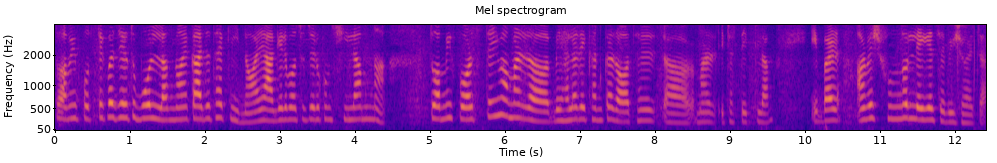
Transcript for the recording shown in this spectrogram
তো আমি প্রত্যেকবার যেহেতু বললাম, নয় কাজে থাকি, নয় আগের বছর যেরকম ছিলাম না তো আমি ফার্স্ট টাইম আমার বেহালার এখানকার রথের আমার এটা দেখলাম। এবার আমার বেশ সুন্দর লেগেছে বিষয়টা।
